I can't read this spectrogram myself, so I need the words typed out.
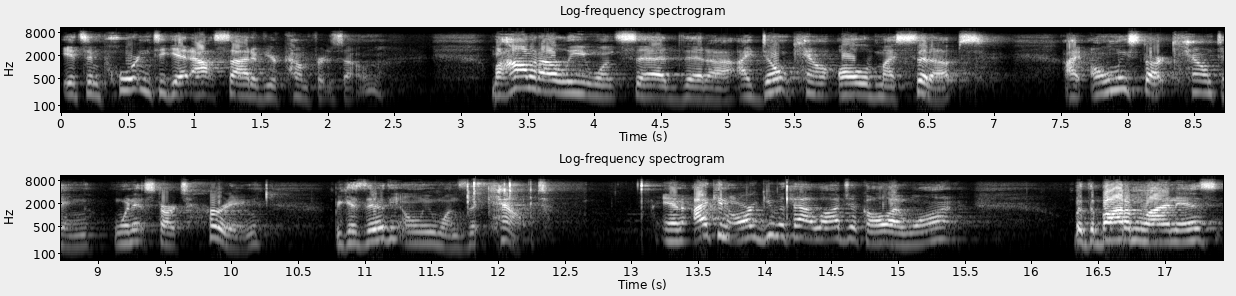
it's important to get outside of your comfort zone. Muhammad Ali once said that uh, I don't count all of my sit ups, I only start counting when it starts hurting because they're the only ones that count. And I can argue with that logic all I want, but the bottom line is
